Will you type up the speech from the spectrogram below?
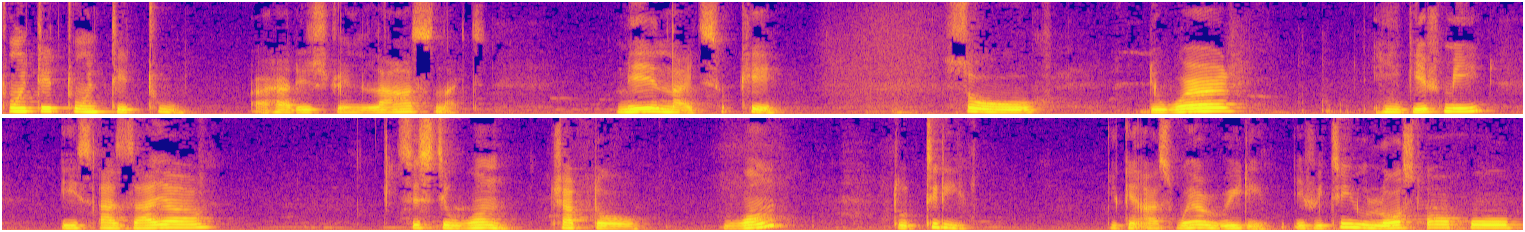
2022. I had this dream last night. May night. Okay. So the word he gave me is Isaiah 61 chapter 1 to 3. You can as well read it. If you think you lost all hope,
